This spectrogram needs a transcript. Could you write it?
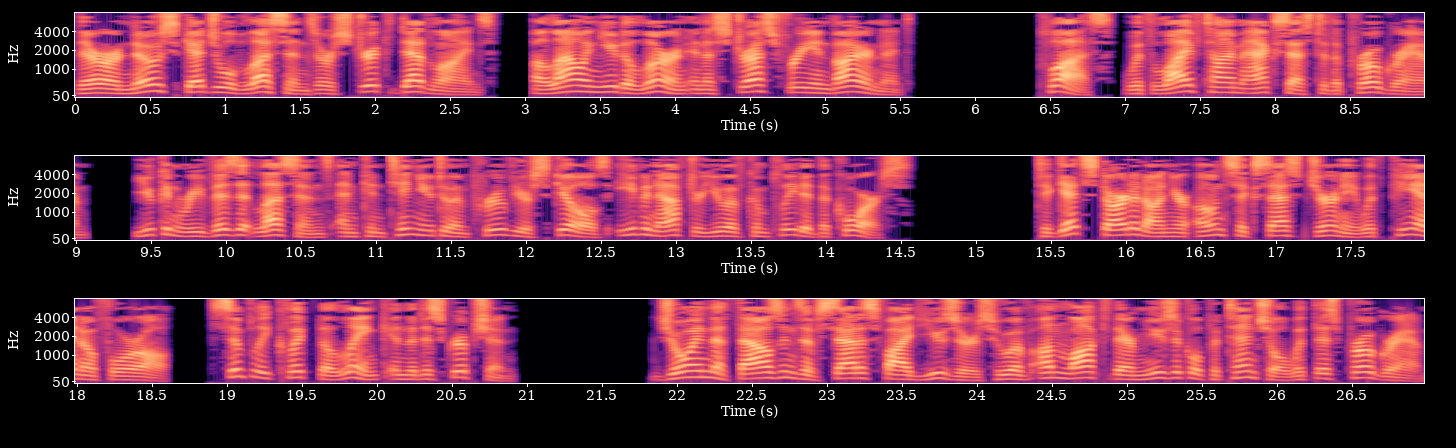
There are no scheduled lessons or strict deadlines, allowing you to learn in a stress-free environment. Plus, with lifetime access to the program, you can revisit lessons and continue to improve your skills even after you have completed the course. To get started on your own success journey with Pianoforall, simply click the link in the description. Join the thousands of satisfied users who have unlocked their musical potential with this program.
